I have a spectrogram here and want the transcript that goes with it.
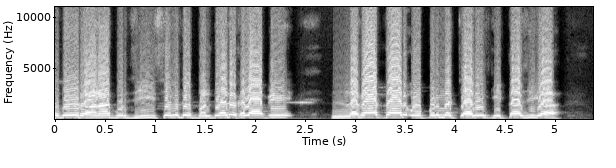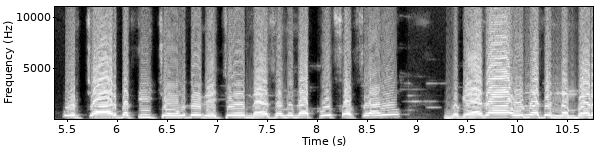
ਉਦੋਂ ਰਾਣਾ ਗੁਰਜੀਤ ਸਿੰਘ ਦੇ ਬੰਦਿਆਂ ਦੇ ਖਿਲਾਫ ਹੀ ਲਗਾਤਾਰ ਓਪਨ ਮੈਂ ਚੈਲੰਜ ਕੀਤਾ ਸੀਗਾ। ਔਰ 432 ਚੌਂਕ ਦੇ ਵਿੱਚ ਮੈਂ ਸਮਝਦਾ ਪੁਲਿਸ ਅਫਸਰਾਂ ਨੂੰ ਵਗੈਰਾ ਉਹਨਾਂ ਦੇ ਨੰਬਰ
